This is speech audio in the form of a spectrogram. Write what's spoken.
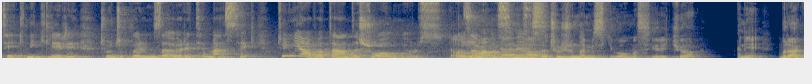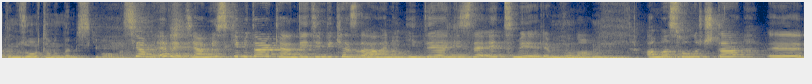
teknikleri çocuk çocuklarımıza öğretemezsek dünya vatandaşı olmuyoruz. Ya o zaman yani aslında çocuğun da mis gibi olması gerekiyor. Hani bıraktığımız ortamın da mis gibi olması. Yani evet yani mis gibi derken dediğim bir kez daha hani idealize etmeyelim bunu. Ama sonuçta e,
